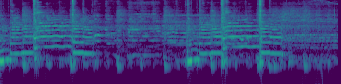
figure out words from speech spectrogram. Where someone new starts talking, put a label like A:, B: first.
A: Mm-hmm.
